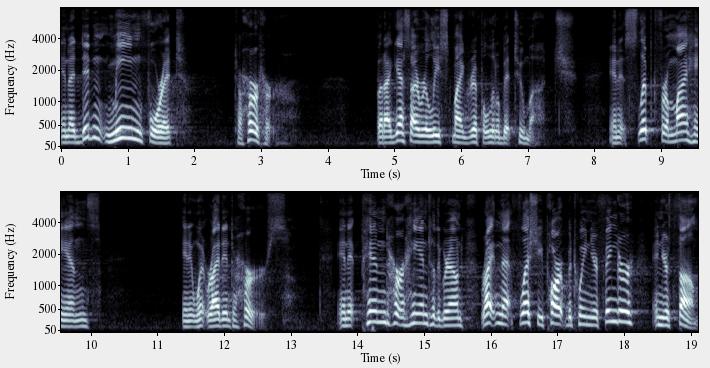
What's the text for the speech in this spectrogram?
And I didn't mean for it to hurt her. But I guess I released my grip a little bit too much. And it slipped from my hands and it went right into hers. And it pinned her hand to the ground right in that fleshy part between your finger and your thumb.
